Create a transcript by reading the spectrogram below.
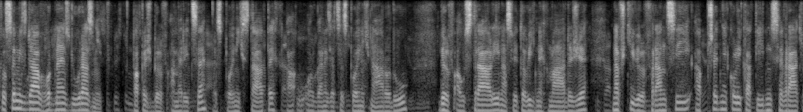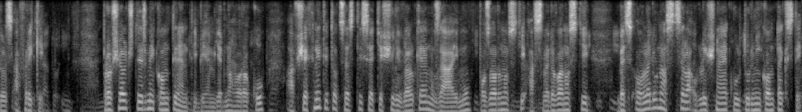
To se mi zdá vhodné zdůraznit. Papež byl v Americe, ve Spojených státech a u Organizace spojených národů, byl v Austrálii na Světových dnech mládeže, navštívil Francii a před několika týdny se vrátil z Afriky. Prošel čtyřmi kontinenty během jednoho roku a všechny tyto cesty se těšily velkému zájmu, pozornosti a sledovanosti bez ohledu na zcela odlišné kulturní kontexty.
